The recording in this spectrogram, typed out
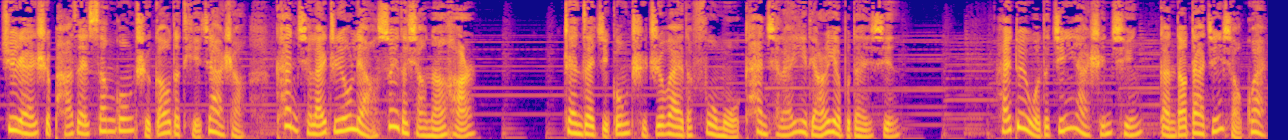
居然是爬在三公尺高的铁架上，看起来只有两岁的小男孩。站在几公尺之外的父母看起来一点也不担心，还对我的惊讶神情感到大惊小怪。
